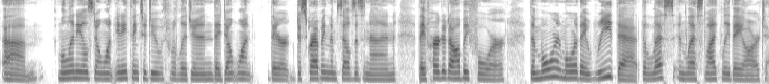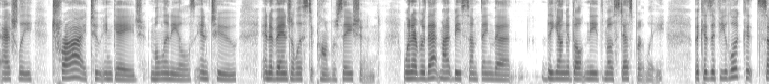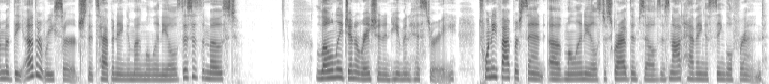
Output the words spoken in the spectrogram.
um, millennials don't want anything to do with religion, they don't want, they're describing themselves as none, they've heard it all before, the more and more they read that, the less and less likely they are to actually try to engage millennials into an evangelistic conversation, whenever that might be something that the young adult needs most desperately. Because if you look at some of the other research that's happening among millennials, this is the most lonely generation in human history. 25% of millennials describe themselves as not having a single friend.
